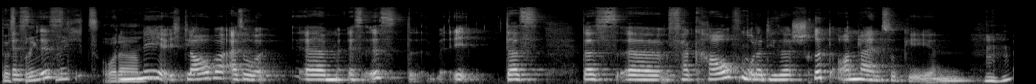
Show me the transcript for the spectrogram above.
das bringt ist, nichts, oder? Nee, ich glaube, also ähm, es ist das, das äh, Verkaufen oder dieser Schritt online zu gehen, mhm.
